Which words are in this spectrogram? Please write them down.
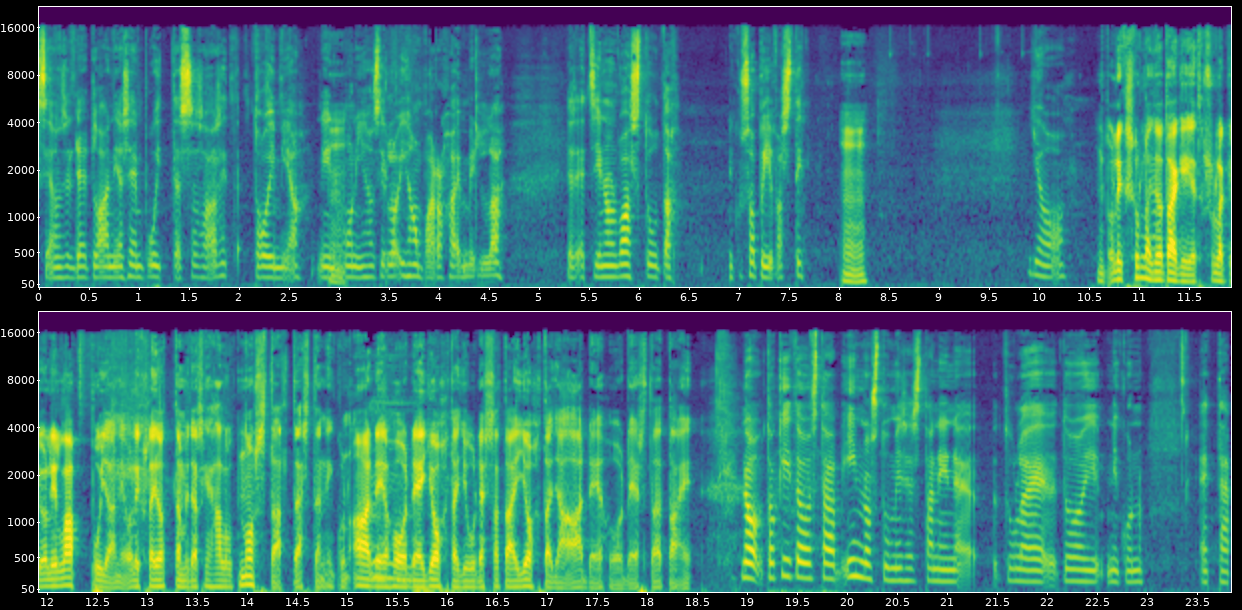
Se on se deadline ja sen puitteissa saa sitten toimia, niin mm. monihan silloin ihan parhaimmillaan. Ja että siinä on vastuuta niin kuin sopivasti. Mm. Joo. Mutta oliko sulla jotakin, että sullakin oli lappuja, niin oliko sulla jotain, mitä sä haluat nostaa tästä niin kuin ADHD-johtajuudessa mm. tai johtaja ADHDsta? Tai... No toki tuosta innostumisesta niin tulee tuo niin kuin, että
